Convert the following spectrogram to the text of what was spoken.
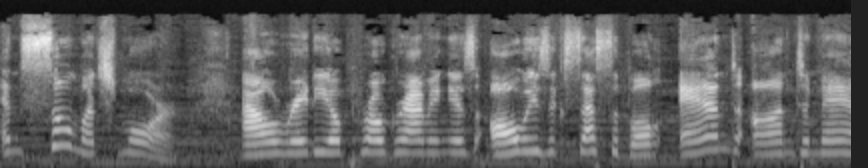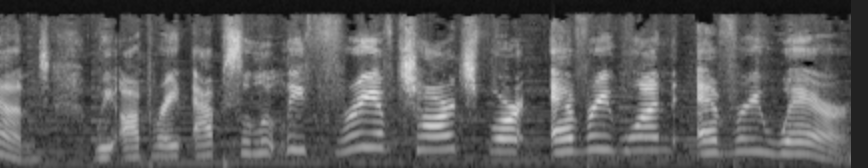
and so much more. Our radio programming is always accessible and on demand. We operate absolutely free of charge for everyone, everywhere.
